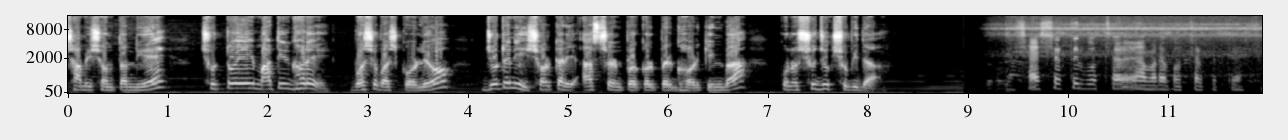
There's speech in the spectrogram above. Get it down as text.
স্বামী সন্তান নিয়ে ছোট্ট এই মাটির ঘরে বসবাস করলেও জোটেনি সরকারি আশ্রয়ণ প্রকল্পের ঘর কিংবা কোনো সুযোগ সুবিধা। ষাট সত্তর বছর আমরা বছর করতে আসছি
